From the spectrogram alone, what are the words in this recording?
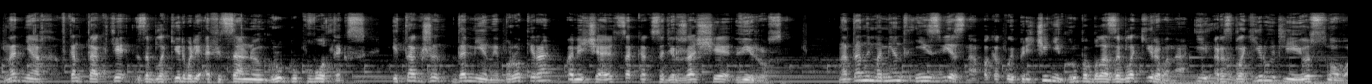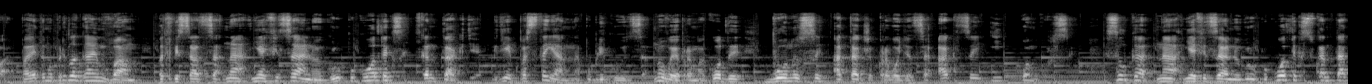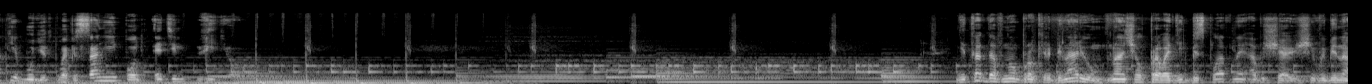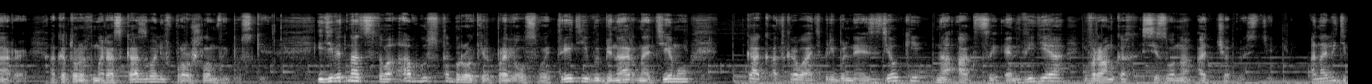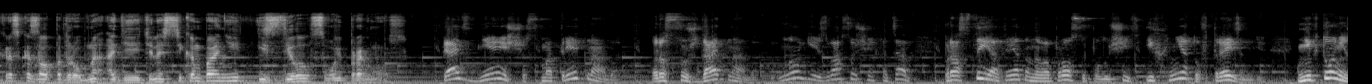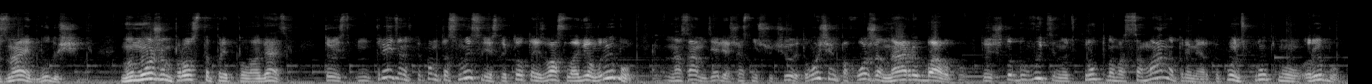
На днях ВКонтакте заблокировали официальную группу Quotex, и также домены брокера помечаются как содержащие вирус. На данный момент неизвестно, по какой причине группа была заблокирована и разблокируют ли ее снова. Поэтому предлагаем вам подписаться на неофициальную группу Quotex ВКонтакте, где постоянно публикуются новые промокоды, бонусы, а также проводятся акции и конкурсы. Ссылка на неофициальную группу Quotex ВКонтакте будет в описании под этим видео. Не так давно брокер Бинариум начал проводить бесплатные обучающие вебинары, о которых мы рассказывали в прошлом выпуске. И 19 августа брокер провел свой третий вебинар на тему «Как открывать прибыльные сделки на акции NVIDIA в рамках сезона отчетности». Аналитик рассказал подробно о деятельности компании и сделал свой прогноз. Пять дней еще смотреть надо, рассуждать надо. Многие из вас очень хотят простые ответы на вопросы получить. Их нету в трейдинге. Никто не знает будущего. Мы можем просто предполагать. То есть трейдинг в каком-то смысле, если кто-то из вас ловил рыбу, на самом деле, я сейчас не шучу, это очень похоже на рыбалку. То есть, чтобы вытянуть крупного сама, например, какую-нибудь крупную рыбу,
